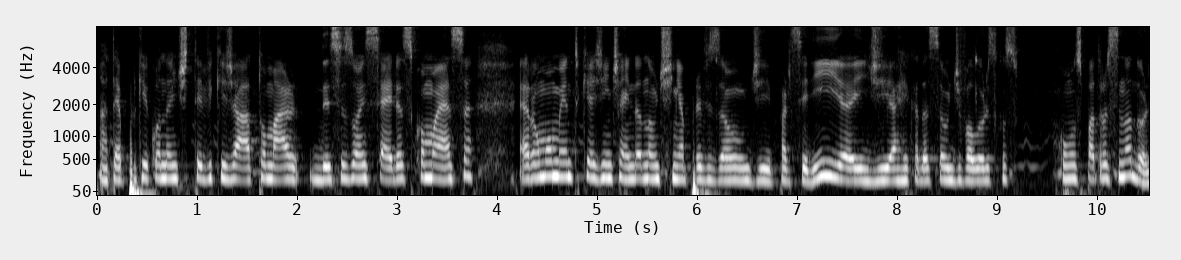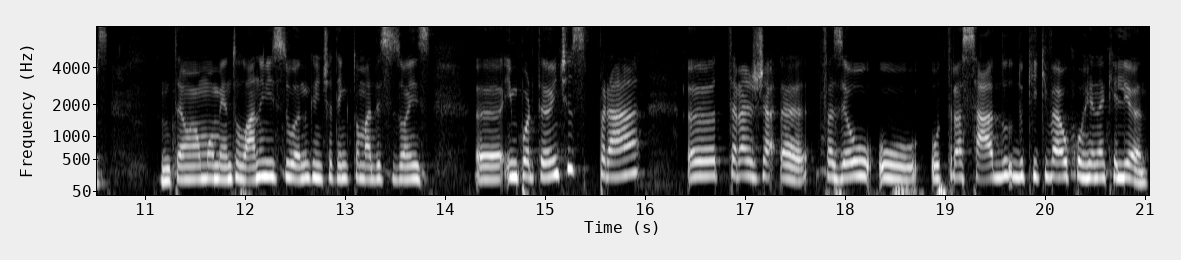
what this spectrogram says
Até porque quando a gente teve que já tomar decisões sérias como essa, era um momento que a gente ainda não tinha previsão de parceria e de arrecadação de valores com os, com os patrocinadores. Então é um momento lá no início do ano que a gente já tem que tomar decisões uh, importantes para uh, uh, fazer o, o, o, traçado do que, que vai ocorrer naquele ano.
